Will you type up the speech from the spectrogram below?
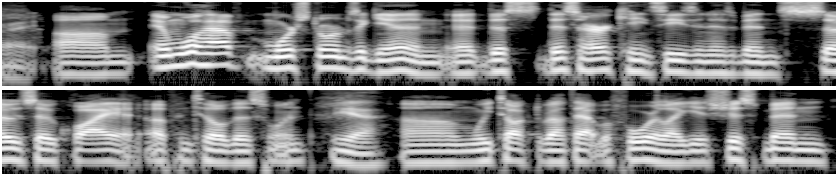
Right. Um, and we'll have more storms again. Uh, this this hurricane season has been so so quiet up until this one. Yeah. Um, we talked about that before. Like it's just been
